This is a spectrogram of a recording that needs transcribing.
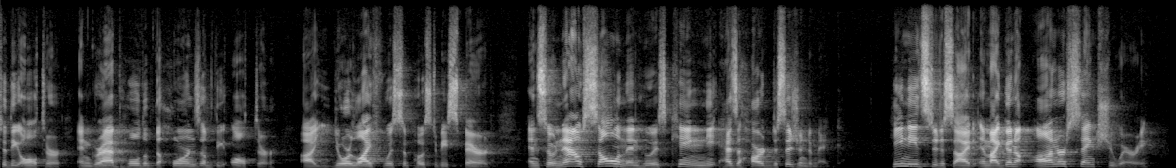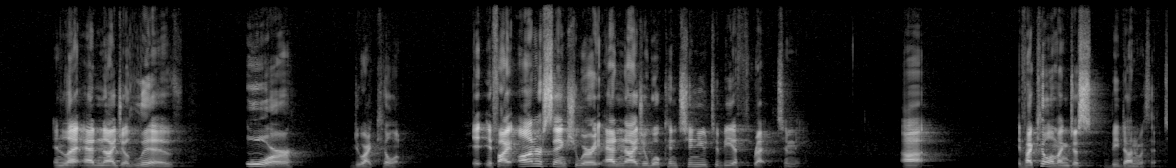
to the altar and grabbed hold of the horns of the altar, uh, your life was supposed to be spared. And so now Solomon, who is king, has a hard decision to make. He needs to decide am I going to honor sanctuary and let Adonijah live, or do I kill him? If I honor sanctuary, Adonijah will continue to be a threat to me. Uh, if I kill him, I can just be done with it.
